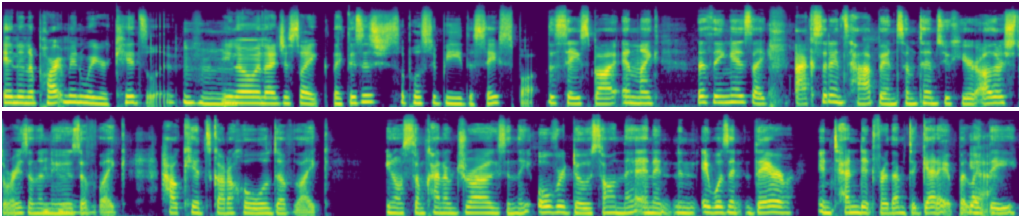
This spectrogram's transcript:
in an apartment where your kids live. Mm-hmm. You know, and I just like like this is supposed to be the safe spot. the safe spot. And like the thing is, like accidents happen. Sometimes you hear other stories on the news of like how kids got a hold of like, you know, some kind of drugs and they overdose on that, and it, and it wasn't there intended for them to get it, but like Yeah. they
